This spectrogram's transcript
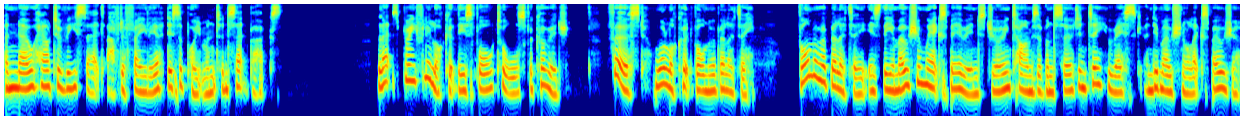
and know how to reset after failure, disappointment, and setbacks. Let's briefly look at these four tools for courage. First, we'll look at vulnerability. Vulnerability is the emotion we experience during times of uncertainty, risk, and emotional exposure.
